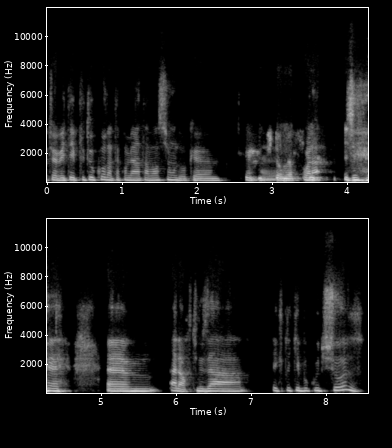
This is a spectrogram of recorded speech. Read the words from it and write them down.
tu avais été plutôt court dans ta première intervention, donc je te remercie. Voilà. alors, tu nous as expliqué beaucoup de choses.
